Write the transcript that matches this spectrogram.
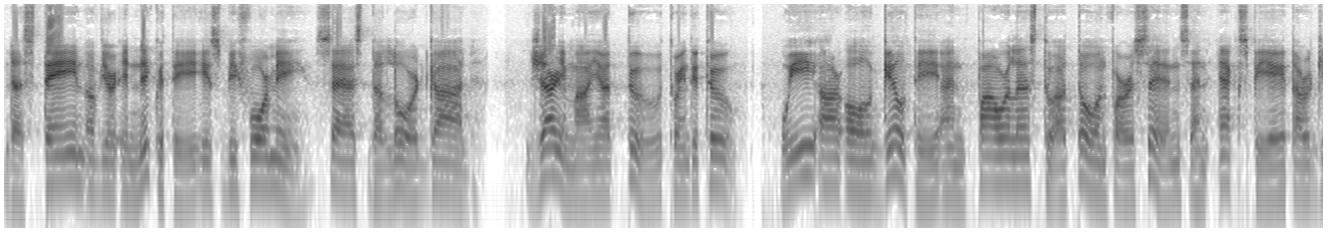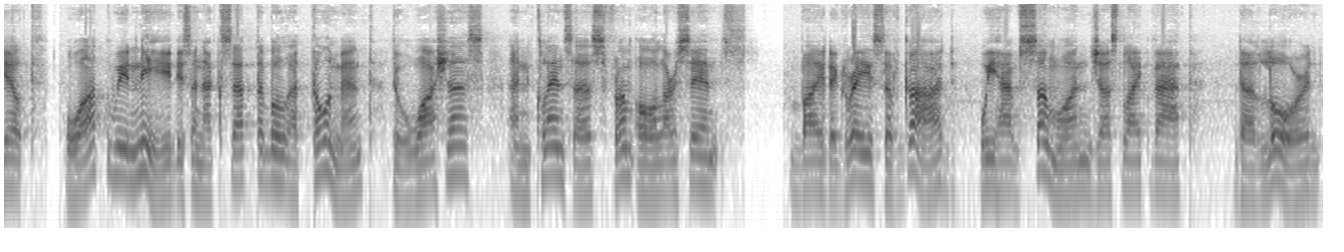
the stain of your iniquity is before me, says the Lord God. Jeremiah 2:22. We are all guilty and powerless to atone for our sins and expiate our guilt. What we need is an acceptable atonement to wash us and cleanse us from all our sins. By the grace of God, we have someone just like that the Lord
